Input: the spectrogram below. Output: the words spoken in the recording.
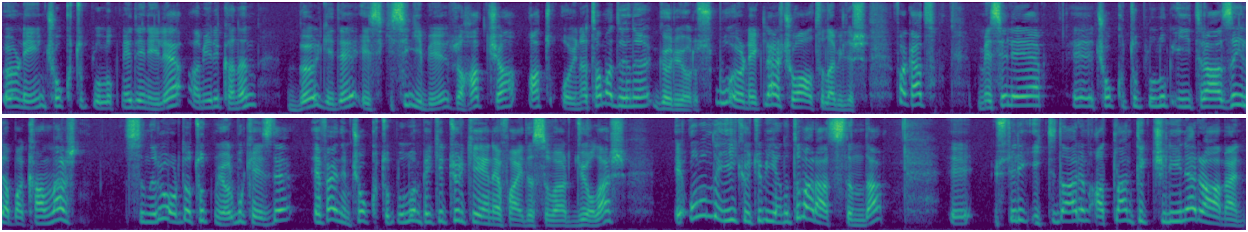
Örneğin çok kutupluluk nedeniyle Amerika'nın bölgede eskisi gibi rahatça at oynatamadığını görüyoruz. Bu örnekler çoğaltılabilir. Fakat meseleye e, çok kutupluluk itirazıyla bakanlar sınırı orada tutmuyor. Bu kez de efendim çok kutupluluğun peki Türkiye'ye ne faydası var diyorlar. E, onun da iyi kötü bir yanıtı var aslında. E, üstelik iktidarın Atlantikçiliğine rağmen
